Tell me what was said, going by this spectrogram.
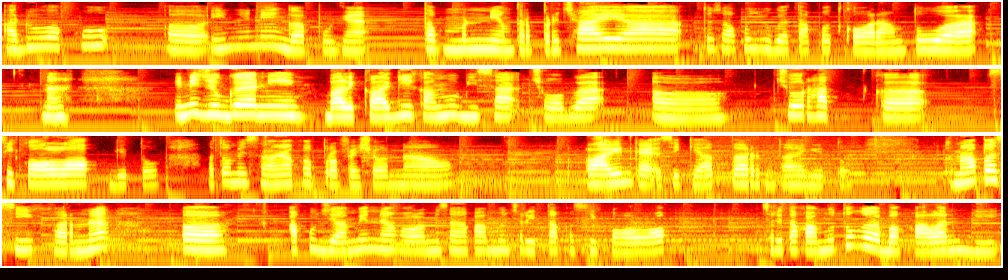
aduh aku uh, ini nih nggak punya temen yang terpercaya terus aku juga takut ke orang tua. Nah ini juga nih balik lagi kamu bisa coba uh, curhat ke psikolog gitu. Atau misalnya ke profesional lain kayak psikiater misalnya gitu. Kenapa sih? Karena uh, aku jamin ya kalau misalnya kamu cerita ke psikolog cerita kamu tuh nggak bakalan di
